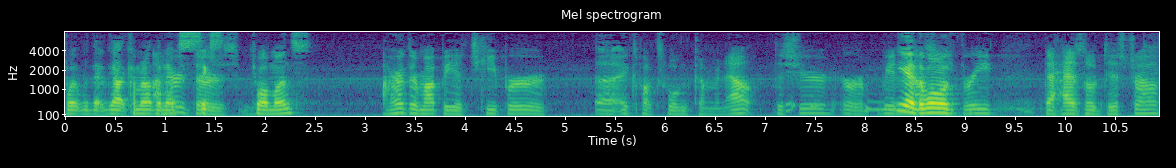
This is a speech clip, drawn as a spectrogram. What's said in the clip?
what we got coming out the I next six, 12 months. I heard there might be a cheaper uh, Xbox One coming out this year, or Yeah, the one at E3 that has no disc drive.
